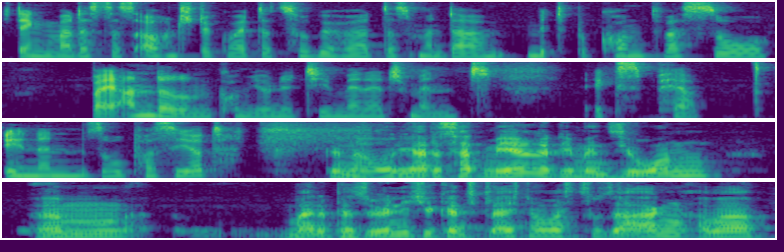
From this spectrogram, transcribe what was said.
Ich denke mal, dass das auch ein Stück weit dazu gehört, dass man da mitbekommt, was so bei anderen Community Management ExpertInnen so passiert? Genau, ja, das hat mehrere Dimensionen. Ähm, meine persönliche kann ich gleich noch was zu sagen, aber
